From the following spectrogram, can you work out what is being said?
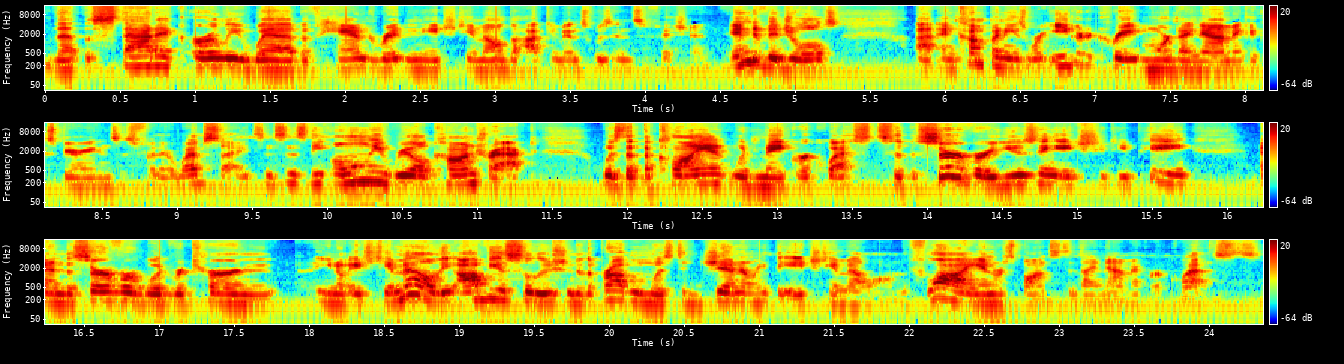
that the static early web of handwritten HTML documents was insufficient. Individuals uh, and companies were eager to create more dynamic experiences for their websites. And since the only real contract was that the client would make requests to the server using HTTP and the server would return you know HTML, the obvious solution to the problem was to generate the HTML on the fly in response to dynamic requests.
